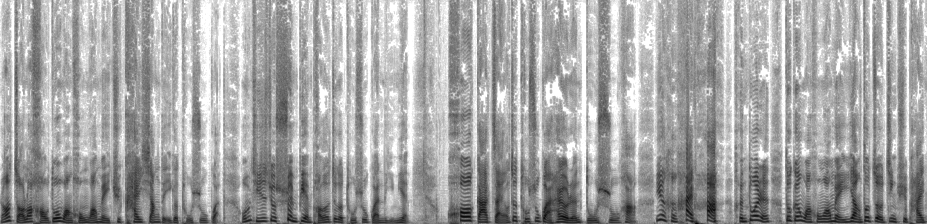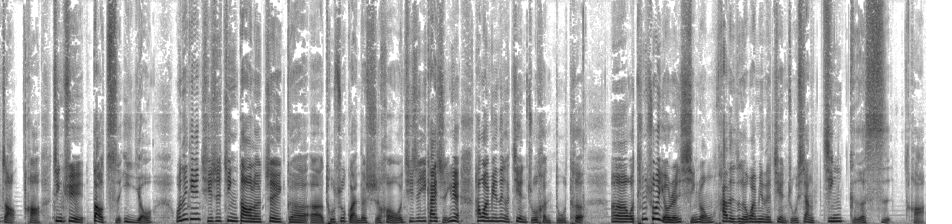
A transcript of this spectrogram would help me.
然后找了好多网红王美去开箱的一个图书馆。我们其实就顺便跑到这个图书馆里面。好嘎仔哦，这图书馆还有人读书哈，因为很害怕，很多人都跟网红王美一样，都只有进去拍照，哈，进去到此一游。我那天其实进到了这个呃图书馆的时候，我其实一开始，因为它外面那个建筑很独特，呃，我听说有人形容它的这个外面的建筑像金阁寺，哈，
